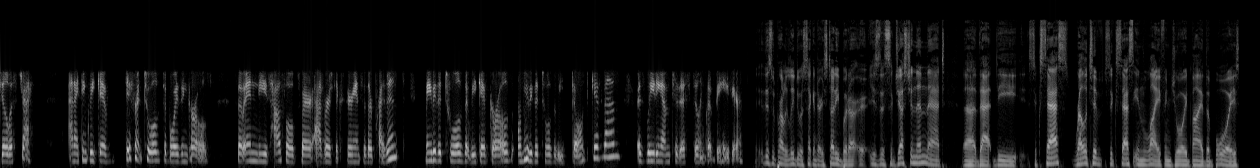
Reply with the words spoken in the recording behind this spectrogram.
deal with stress. And I think we give different tools to boys and girls. So, in these households where adverse experiences are present, maybe the tools that we give girls, or maybe the tools that we don't give them, is leading them to this delinquent behavior. This would probably lead to a secondary study, but are, is the suggestion then that uh, that the success, relative success in life enjoyed by the boys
